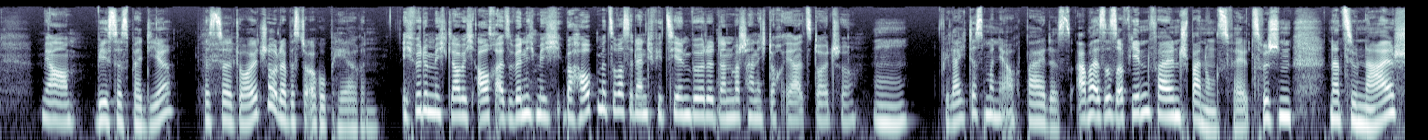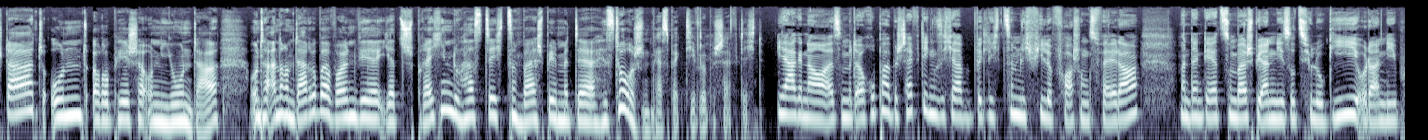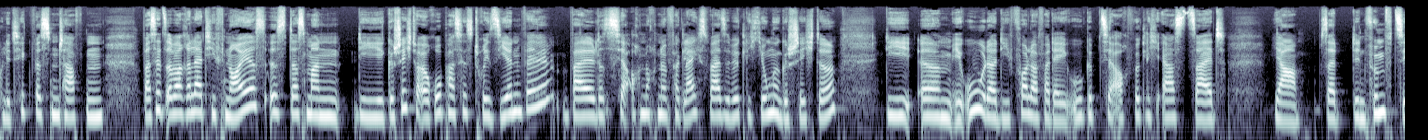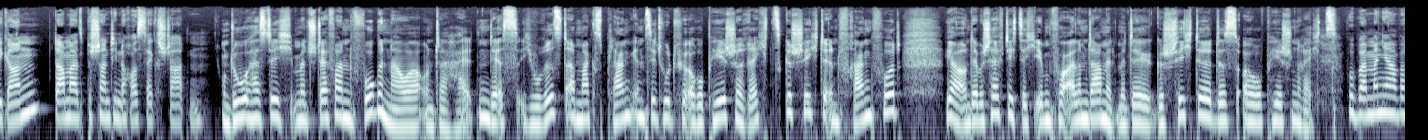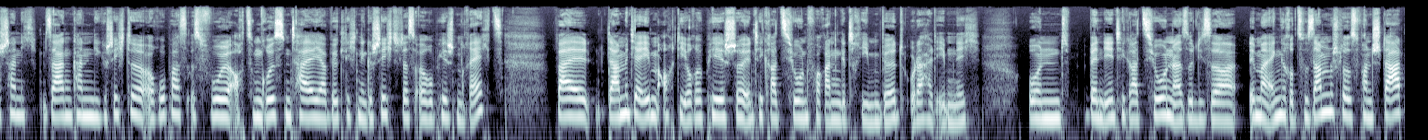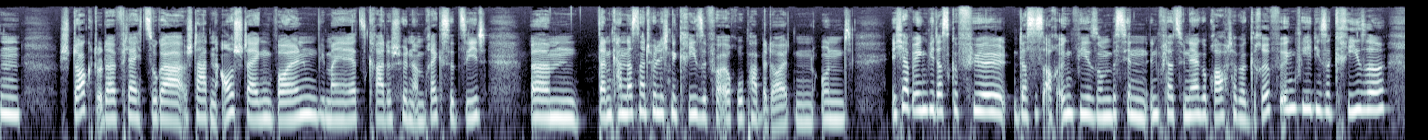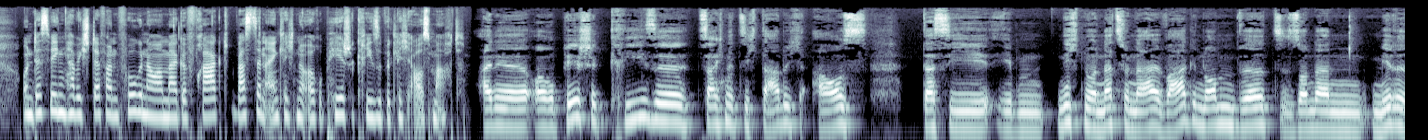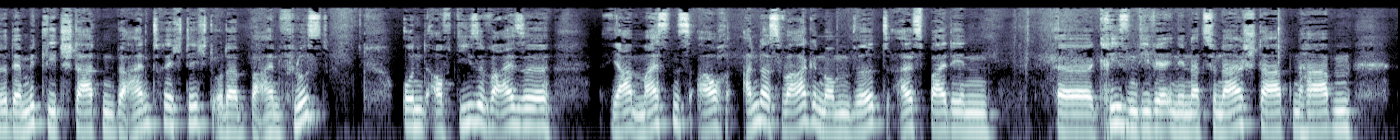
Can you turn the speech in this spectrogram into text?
Ja. Wie ist das bei dir? Bist du Deutsche oder bist du Europäerin? Ich würde mich, glaube ich, auch, also wenn ich mich überhaupt mit sowas identifizieren würde, dann wahrscheinlich doch eher als Deutsche. Mhm. Vielleicht ist man ja auch beides. Aber es ist auf jeden Fall ein Spannungsfeld zwischen Nationalstaat und Europäischer Union da. Unter anderem darüber wollen wir jetzt sprechen. Du hast dich zum Beispiel mit der historischen Perspektive beschäftigt. Ja, genau. Also mit Europa beschäftigen sich ja wirklich ziemlich viele Forschungsfelder. Man denkt ja jetzt zum Beispiel an die Soziologie oder an die Politikwissenschaften. Was jetzt aber relativ neu ist, ist, dass man die Geschichte Europas historisieren will, weil das ist ja auch noch eine vergleichsweise wirklich junge Geschichte. Die ähm, EU oder die Vorläufer der EU gibt es ja auch wirklich erst seit ja, seit den 50ern. Damals bestand die noch aus sechs Staaten. Und du hast dich mit Stefan Vogenauer unterhalten. Der ist Jurist am Max-Planck-Institut für europäische Rechtsgeschichte in Frankfurt. Ja, und der beschäftigt sich eben vor allem damit, mit der Geschichte des europäischen Rechts. Wobei man ja wahrscheinlich sagen kann, die Geschichte Europas ist wohl auch zum größten Teil ja wirklich eine Geschichte des europäischen Rechts, weil damit ja eben auch die europäische Integration vorangetrieben wird oder halt eben nicht. Und wenn die Integration, also dieser immer engere Zusammenschluss von Staaten stockt oder vielleicht sogar Staaten aussteigen wollen, wie man ja jetzt gerade schön am Brexit sieht, ähm, dann kann das natürlich eine Krise für Europa bedeuten. Und ich habe irgendwie das Gefühl, dass es auch irgendwie so ein bisschen inflationär gebrauchter Begriff irgendwie, diese Krise. Und deswegen habe ich Stefan Vogenauer mal gefragt, was denn eigentlich eine europäische Krise wirklich ausmacht. Eine europäische Krise zeichnet sich dadurch aus, dass sie eben nicht nur national wahrgenommen wird, sondern mehrere der Mitgliedstaaten beeinträchtigt oder beeinflusst und auf diese Weise ja meistens auch anders wahrgenommen wird als bei den äh, Krisen, die wir in den Nationalstaaten haben,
